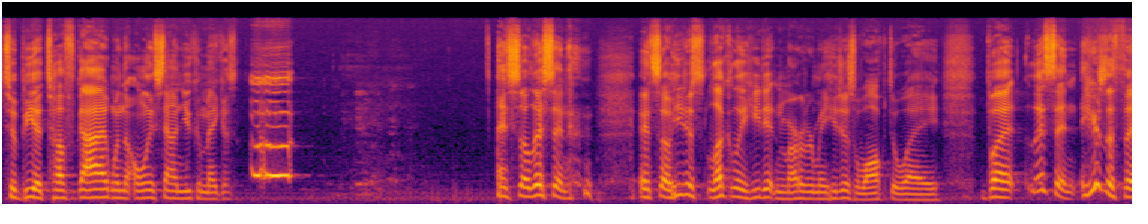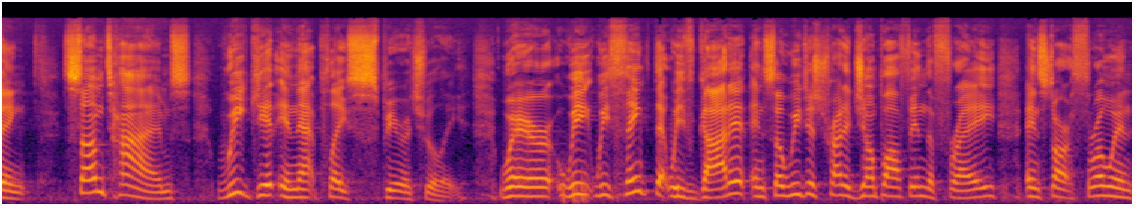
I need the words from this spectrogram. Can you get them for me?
to be a tough guy when the only sound you can make is uh. and so listen and so he just luckily he didn't murder me he just walked away but listen here's the thing sometimes we get in that place spiritually where we, we think that we've got it, and so we just try to jump off in the fray and start throwing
